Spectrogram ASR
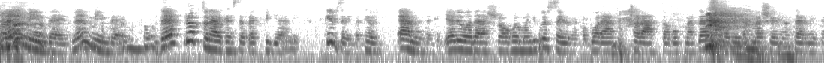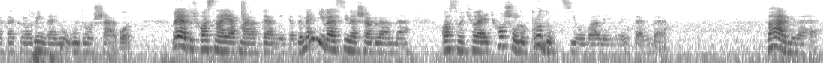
Nem mindegy, nem mindegy. De rögtön elkezdtetek figyelni. Képzeljétek el, elmentek egy előadásra, ahol mondjuk összejönnek a barátok, családtagok, mert el szeretnétek mesélni a terméketekről minden jó újdonságot. Lehet, hogy használják már a terméket, de mennyivel színesebb lenne az, hogyha egy hasonló produkcióval lépnétek be. Bármi lehet.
